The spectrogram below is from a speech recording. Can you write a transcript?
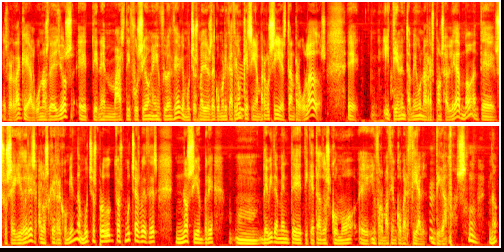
Es verdad que algunos de ellos eh, tienen más difusión e influencia que muchos medios de comunicación, que sin embargo sí están regulados. Eh, y tienen también una responsabilidad ¿no? ante sus seguidores a los que recomiendan muchos productos, muchas veces no siempre mm, debidamente etiquetados como eh, información comercial, digamos. ¿no?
